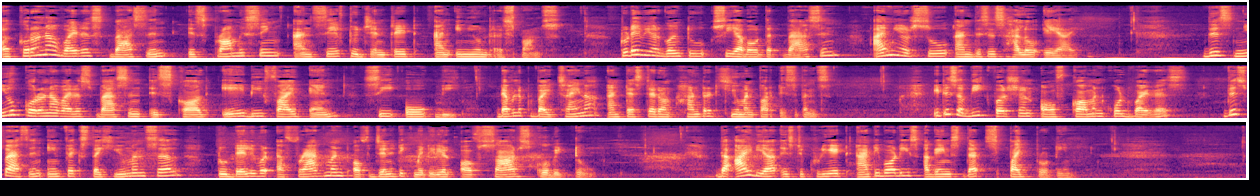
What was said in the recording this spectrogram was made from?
A coronavirus vaccine is promising and safe to generate an immune response. Today we are going to see about that vaccine. I'm your Sue and this is Hello AI. This new coronavirus vaccine is called AD5NCOV, developed by China and tested on 100 human participants. It is a weak version of common cold virus. This vaccine infects the human cell to deliver a fragment of genetic material of SARS-CoV-2. The idea is to create antibodies against that spike protein.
